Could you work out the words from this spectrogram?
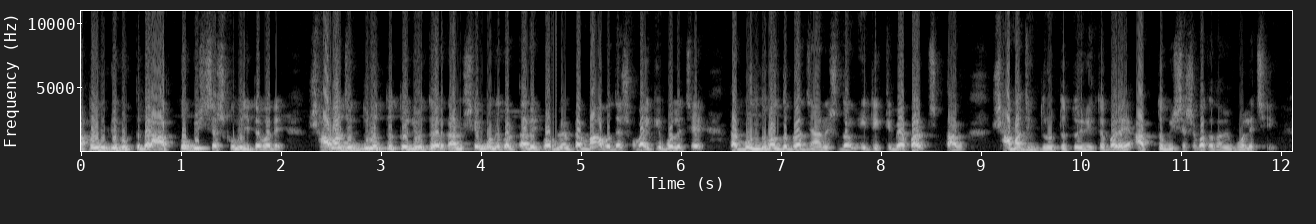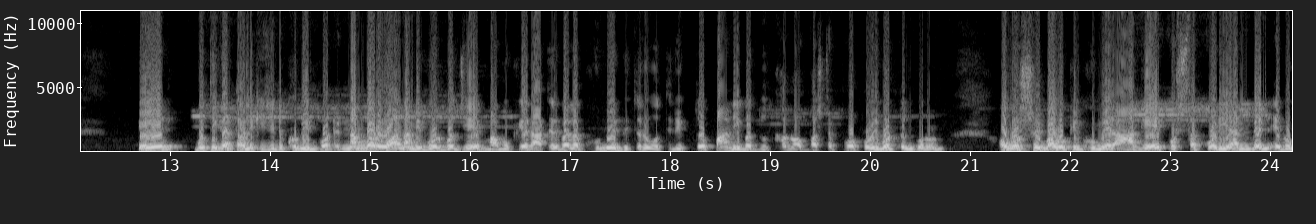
আতঙ্কে ভুগতে পারে, আত্মবিশ্বাস কমে যেতে পারে। সামাজিক দূরত্ব তৈরি হতে পারে, কারণ সে মনে করে তার এই প্রবলেমটা মা বোধহয় সবাইকে বলেছে, তার বন্ধু বান্ধবরা জানে, সুতরাং এটি একটি ব্যাপার, তার সামাজিক দূরত্ব তৈরি হতে পারে, আত্মবিশ্বাসের কথা আমি বলেছি। এর প্রতিকার তাহলে কি? যেটা খুব ইম্পর্টেন্ট নাম্বার ওয়ান আমি বলব যে, বাবুকে রাতের বেলা ঘুমের ভিতরে অতিরিক্ত পানি বা দুধ খাওয়ানো অভ্যাসটা পরিবর্তন করুন। অবশ্যই বাবুকে ঘুমের আগে প্রস্তাব করিয়ে আনবেন এবং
